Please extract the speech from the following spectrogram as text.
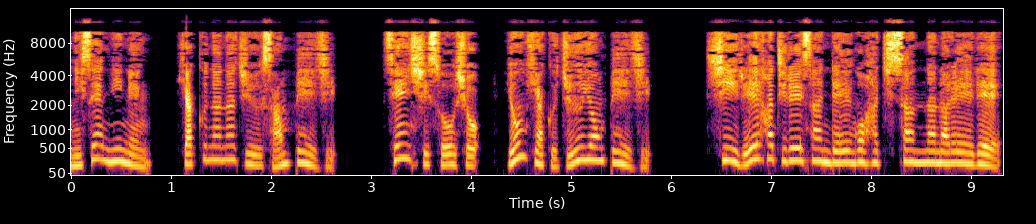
2002年、173ページ。戦士総書、414ページ。c08030583700、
